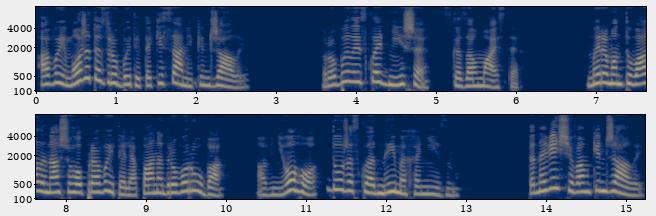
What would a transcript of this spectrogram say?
А ви можете зробити такі самі кинджали? Робили складніше, сказав майстер. Ми ремонтували нашого правителя, пана дроворуба, а в нього дуже складний механізм. Та навіщо вам кинджали?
